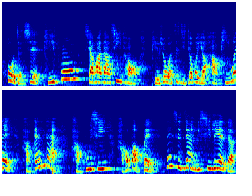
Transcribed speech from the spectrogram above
或者是皮肤消化道系统。比如说我自己就会有好脾胃、好肝胆、好呼吸、好宝贝，类似这样一系列的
